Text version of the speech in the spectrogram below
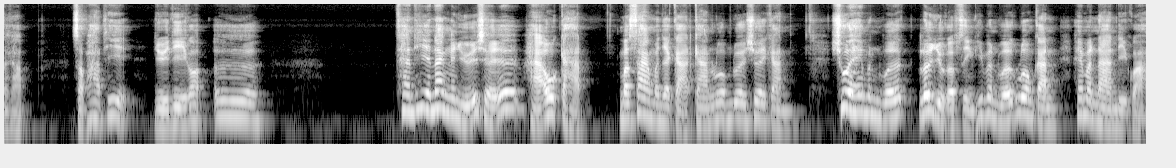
นะครับ สภาพที่อยู่ดีก็ เออ แทนที่จะนั่งกันอยู่เฉยๆหาโอกาสมาสร้างบรรยากาศการร่วมด้วยช่วยกัน ช่วยให้มันเวิร์กแล้วอยู่กับสิ่งที่มันเวิร์กร่วมกันให้มันนานดีกว่า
